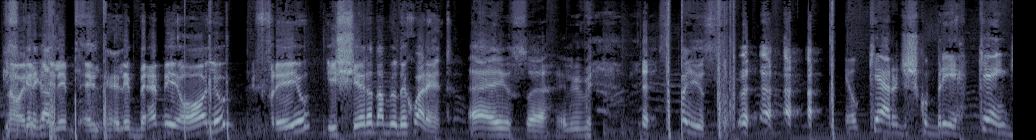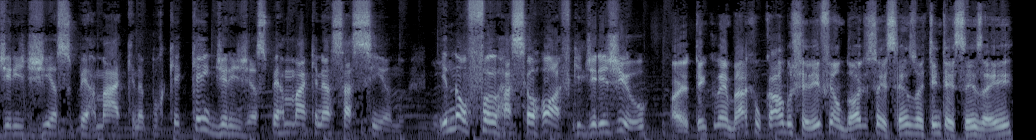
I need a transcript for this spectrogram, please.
Que Não, ele, ele, ele, ele bebe óleo, freio e cheira WD-40. É isso, é. Ele. Só isso. Eu quero descobrir quem dirigia a Super Máquina, porque quem dirigia a Super Máquina é assassino. E não foi o Hasselhoff que dirigiu. Olha, eu tenho que lembrar que o carro do xerife é um Dodge 686 aí.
